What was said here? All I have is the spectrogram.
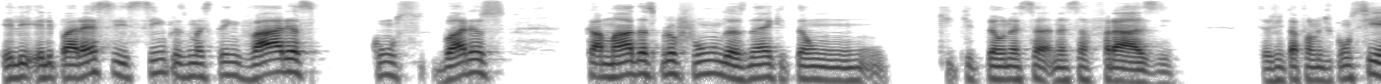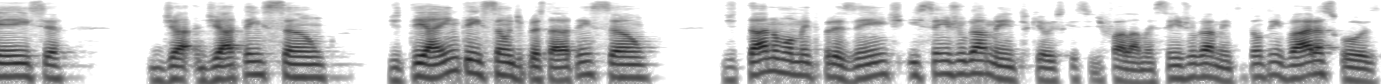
ele, ele parece simples, mas tem várias, com, várias camadas profundas, né, que estão que estão nessa, nessa frase se a gente está falando de consciência, de, de atenção, de ter a intenção de prestar atenção, de estar tá no momento presente e sem julgamento, que eu esqueci de falar, mas sem julgamento. Então tem várias coisas.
